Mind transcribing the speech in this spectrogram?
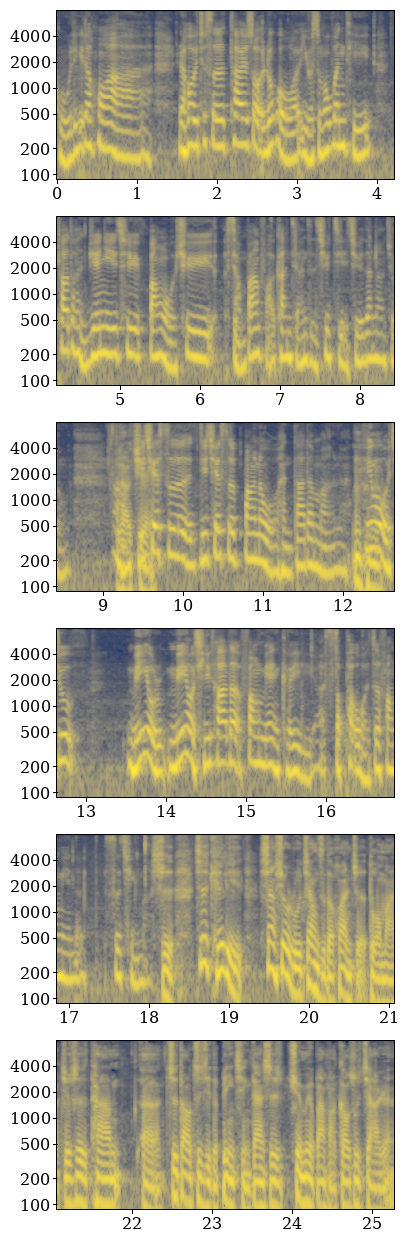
鼓励的话啊，然后就是他会说，如果我有什么问题，他都很愿意去帮我去想办法，看这样子去解决的那种。啊、的确是，的确是帮了我很大的忙了，嗯因为我就没有没有其他的方面可以呃 support 我这方面的事情吗。是，其实 Kelly 像秀如这样子的患者多吗？就是他呃知道自己的病情，但是却没有办法告诉家人，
